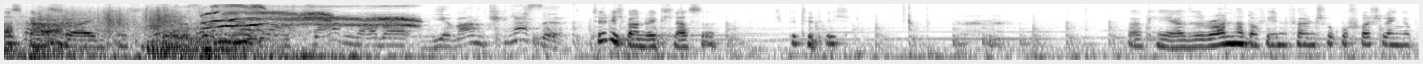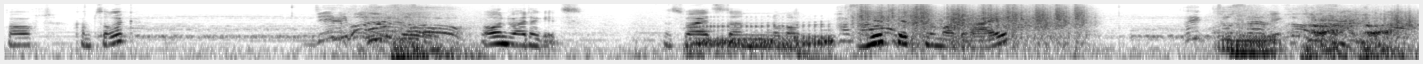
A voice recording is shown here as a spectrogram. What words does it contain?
Was kannst du eigentlich? Wir waren klasse. Natürlich waren wir klasse. Ich bitte dich. Okay, also Ron hat auf jeden Fall einen Schokofrischling gebraucht. Kommt zurück. Und weiter geht's. Das war jetzt dann Nummer... Wird jetzt Nummer 3.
